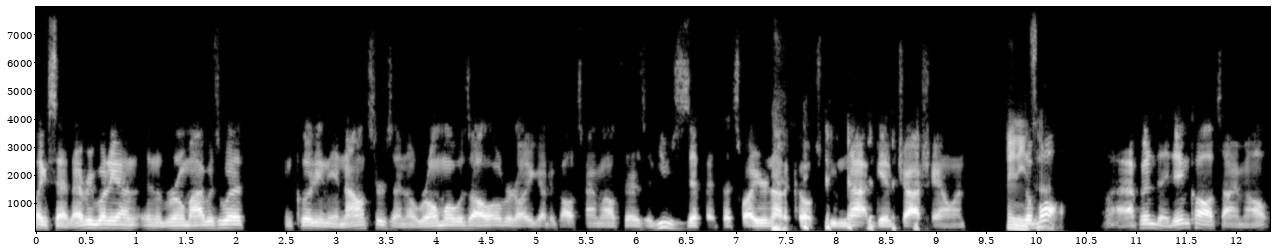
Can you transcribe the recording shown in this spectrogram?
Like I said, everybody on, in the room I was with, including the announcers, I know Romo was all over it. All you got to call timeout there is like, you zip it. That's why you're not a coach. Do not give Josh Allen Anytime. the ball. What happened? They didn't call a timeout.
